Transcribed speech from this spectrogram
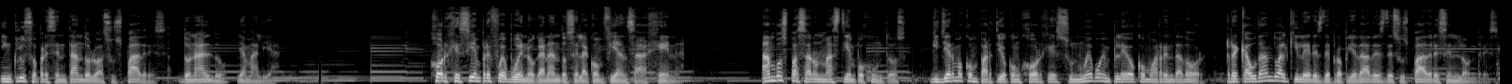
incluso presentándolo a sus padres, Donaldo y Amalia. Jorge siempre fue bueno ganándose la confianza ajena. Ambos pasaron más tiempo juntos. Guillermo compartió con Jorge su nuevo empleo como arrendador, recaudando alquileres de propiedades de sus padres en Londres.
